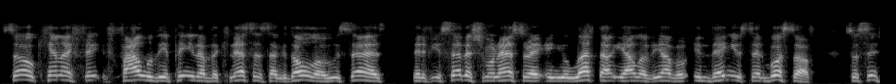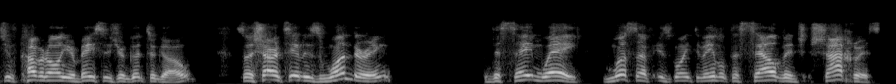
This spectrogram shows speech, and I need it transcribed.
So can I follow the opinion of the Knesset Hagdolah who says that if you said a Shmon Esrei and you left out Yalav Yavo and then you said Musaf, so since you've covered all your bases, you're good to go. So Sharatzion is wondering the same way Musaf is going to be able to salvage Shachris.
